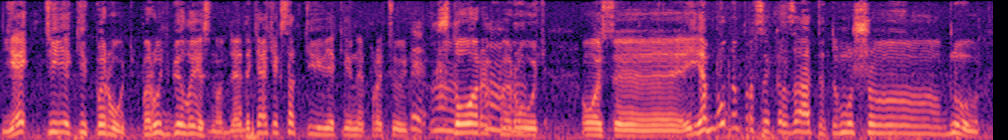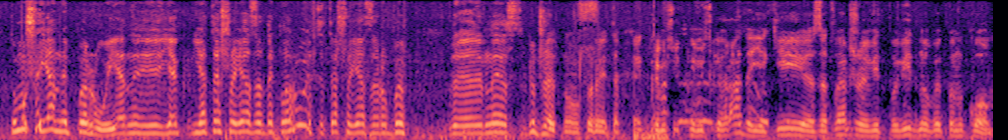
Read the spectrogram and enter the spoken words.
Є ті, які перуть, перуть білизну для дитячих садків, які не працюють, штори перуть. Ось е, я буду про це казати, тому що ну тому що я не перу. Я не як я те, що я задекларую, це те, що я заробив е, не з бюджетного корита Кремчуцької міської ради, які затверджує відповідно виконком.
